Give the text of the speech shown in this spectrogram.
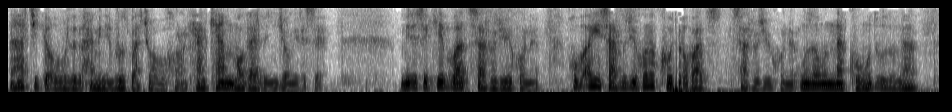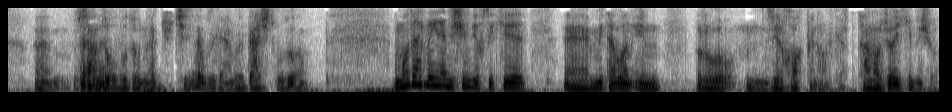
به هر چی که آورده به همین امروز بچه ها بخورن. کم کم مادر به اینجا می‌رسه. می‌رسه که باید صرفه کنه. خب اگه صرفه کنه کجا باید صرفه کنه؟ اون زمان نه کمد بود و نه صندوق بود و نه چیزی نبود که همه دشت بود و مادر به این اندیشه میفته که می‌توان این رو زیر خاک پنهان کرد. تنها جایی که می‌شد.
